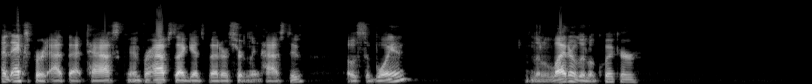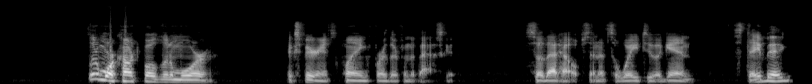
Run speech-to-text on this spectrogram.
an expert at that task, and perhaps that gets better. Certainly it has to. Osabuohien, a little lighter, a little quicker, a little more comfortable, a little more experienced playing further from the basket. So that helps, and it's a way to, again, stay big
